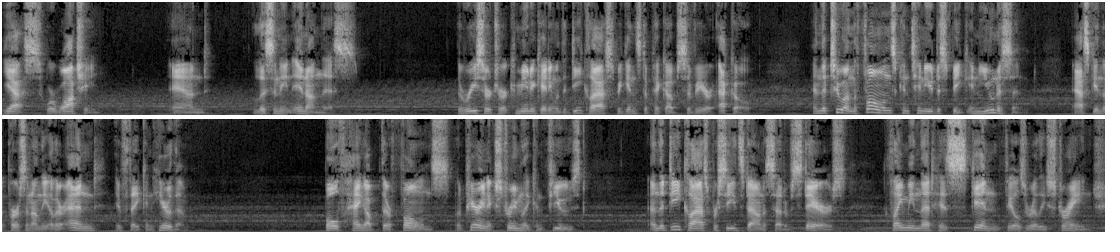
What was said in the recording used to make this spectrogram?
Yes, we're watching, and listening in on this. The researcher communicating with the D class begins to pick up severe echo, and the two on the phones continue to speak in unison, asking the person on the other end if they can hear them. Both hang up their phones, appearing extremely confused, and the D class proceeds down a set of stairs, claiming that his skin feels really strange.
